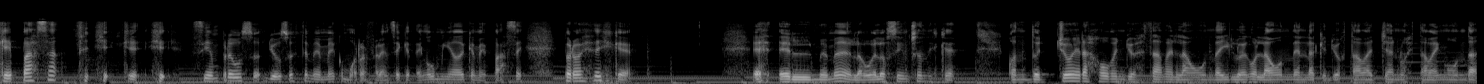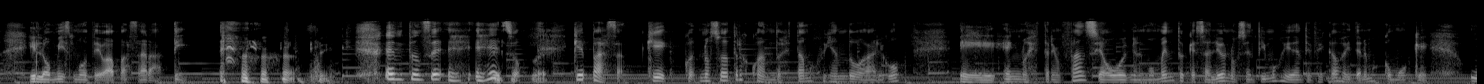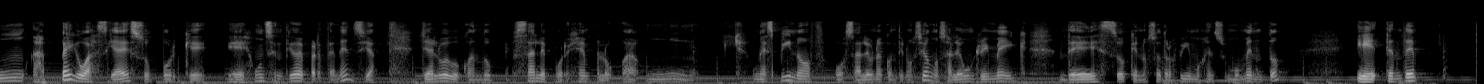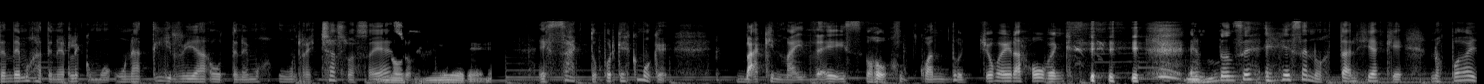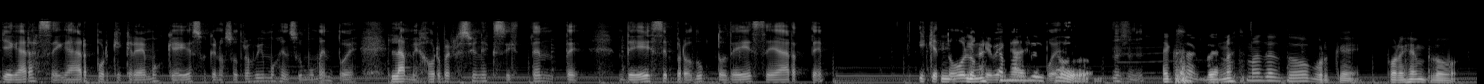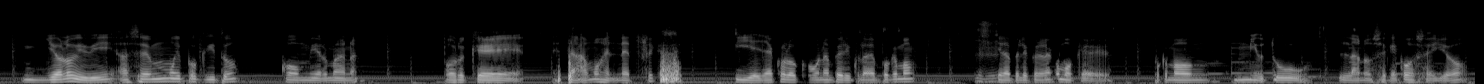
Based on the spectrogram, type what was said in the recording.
¿qué pasa? que siempre uso, yo uso este meme como referencia, que tengo miedo de que me pase, pero es de que es el meme del abuelo Simpson es que cuando yo era joven yo estaba en la onda y luego la onda en la que yo estaba ya no estaba en onda y lo mismo te va a pasar a ti. sí. Entonces es, es eso. pues. ¿Qué pasa? Que cu- nosotros cuando estamos viendo algo eh, en nuestra infancia o en el momento que salió nos sentimos identificados y tenemos como que un apego hacia eso porque es un sentido de pertenencia. Ya luego cuando sale, por ejemplo, a un, un spin-off o sale una continuación o sale un remake de eso que nosotros vimos en su momento, eh, tende- tendemos a tenerle como una tirria o tenemos un rechazo hacia No eso. quiere. Exacto, porque es como que back in my days o cuando yo era joven. Entonces es esa nostalgia que nos puede llegar a cegar porque creemos que eso que nosotros vimos en su momento es la mejor versión existente de ese producto, de ese arte y que todo y lo no que venga después. Exacto, no está mal del todo porque, por ejemplo, yo lo viví hace muy poquito con mi hermana porque estábamos en Netflix y ella colocó una película de Pokémon y la película era como que Pokémon, Mewtwo, la no sé qué cosa. Y yo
